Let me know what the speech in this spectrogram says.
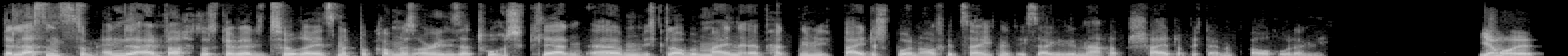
dann lass uns zum Ende einfach, das können ja die Zuhörer jetzt mitbekommen, das Organisatorische klären. Ähm, ich glaube, meine App hat nämlich beide Spuren aufgezeichnet. Ich sage dir nachher Bescheid, ob ich deine brauche oder nicht. Jawohl,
